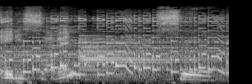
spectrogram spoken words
87. So,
